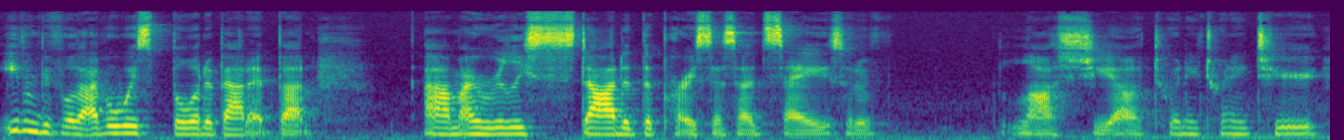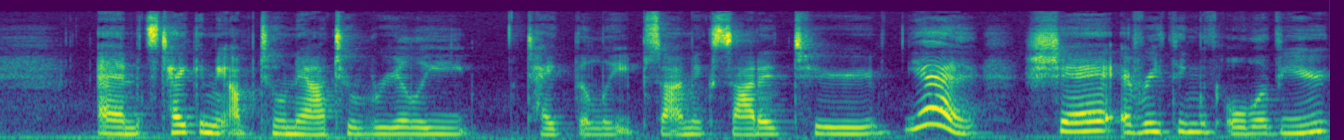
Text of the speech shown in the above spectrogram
even before that. I've always thought about it, but um, I really started the process. I'd say sort of last year, 2022, and it's taken me up till now to really take the leap. So I'm excited to, yeah, share everything with all of you.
